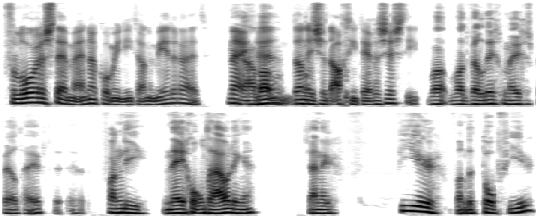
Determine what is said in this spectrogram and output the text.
verloren stemmen en dan kom je niet aan de meerderheid. Nee. Ja, Hè? wat- Dan is het 18 tegen 16. wat, wat wellicht meegespeeld heeft. eh, van die negen onthoudingen zijn er vier van de top vier.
